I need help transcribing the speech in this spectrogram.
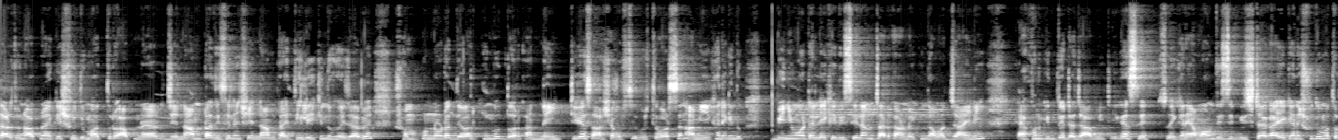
যার জন্য আপনাকে শুধুমাত্র আপনার যে নামটা দিয়েছিলেন, সেই নামটাই দিলেই কিন্তু হয়ে যাবে। সম্পূর্ণটা দেওয়ার কিন্তু দরকার নেই। ঠিক আছে? আশা করছি বুঝতে পারছেন। আমি এখানে কিন্তু বিনিময়টা লিখে দিয়েছিলাম, যার কারণে কিন্তু আমার যায়নি। এখন কিন্তু এটা যাবে, ঠিক আছে? সো এখানে অ্যামাউন্ট দিয়েছি বিশ টাকা। এখানে শুধুমাত্র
